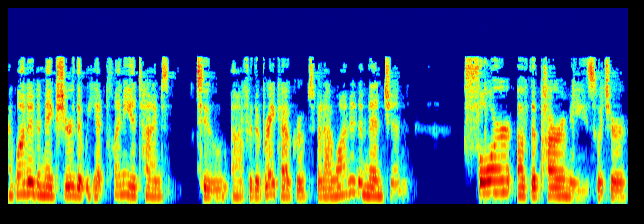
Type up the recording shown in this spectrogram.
I wanted to make sure that we had plenty of times to uh, for the breakout groups, but I wanted to mention four of the paramis, which are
